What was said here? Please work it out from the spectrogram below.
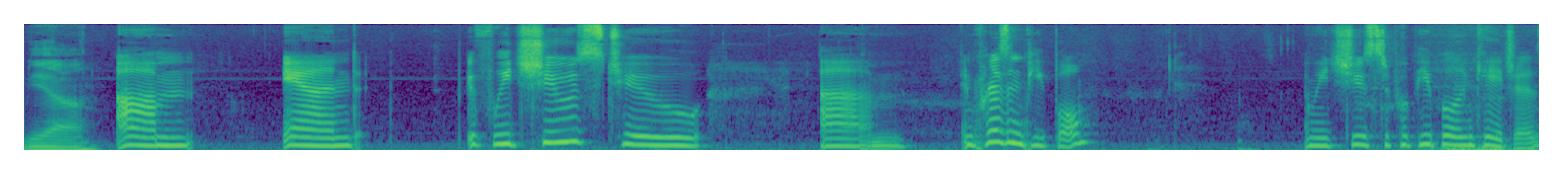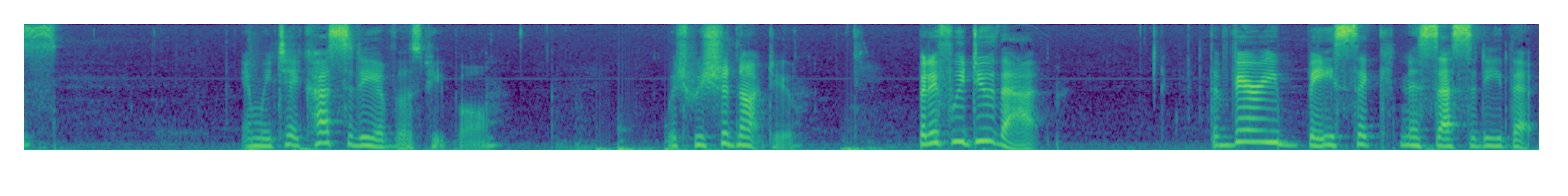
yeah. Um And if we choose to um, imprison people, and we choose to put people in cages, and we take custody of those people, which we should not do. But if we do that, the very basic necessity that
